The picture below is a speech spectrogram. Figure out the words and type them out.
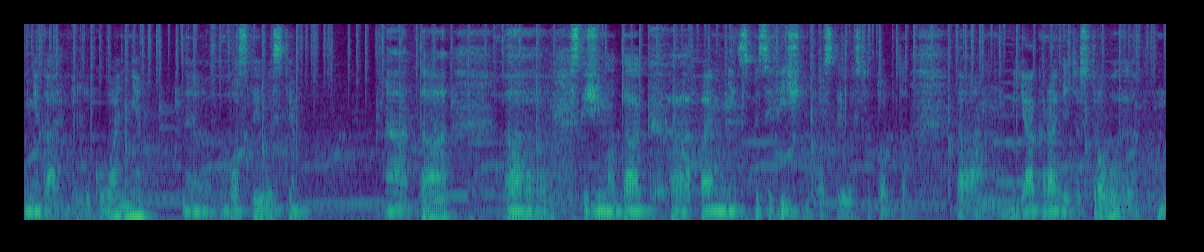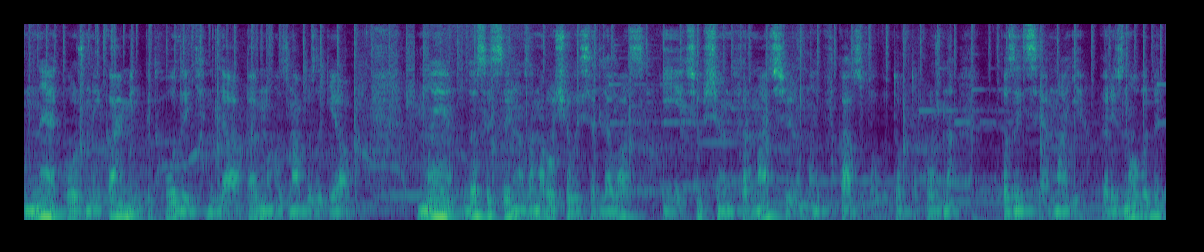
унікальні лікувальні е, властивості та, скажімо так, певні специфічні властивості. Тобто, як радять астрологи, не кожний камінь підходить для певного знаку зодіаку. Ми досить сильно заморочилися для вас і цю всю інформацію ми вказували. Тобто кожна позиція має різновиди.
